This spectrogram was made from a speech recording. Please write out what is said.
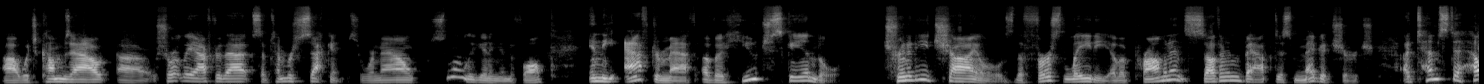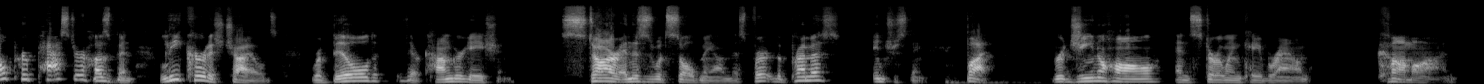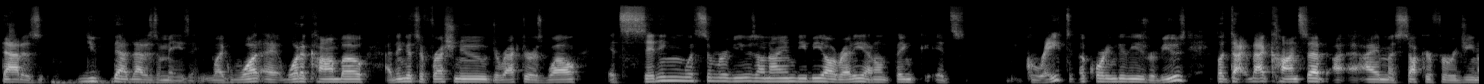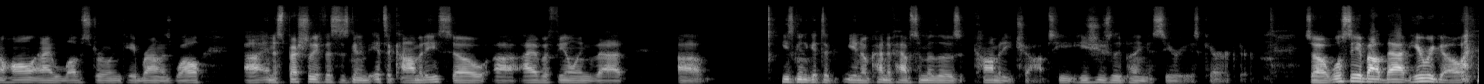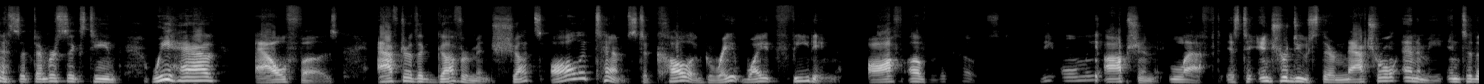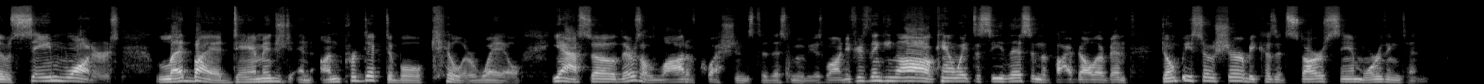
uh, which comes out uh, shortly after that, September 2nd. So we're now slowly getting into fall. In the aftermath of a huge scandal Trinity Childs, the first lady of a prominent Southern Baptist megachurch, attempts to help her pastor husband, Lee Curtis Childs, rebuild their congregation. Star, and this is what sold me on this. For the premise, interesting, but Regina Hall and Sterling K. Brown, come on, that is you that that is amazing. Like what a what a combo. I think it's a fresh new director as well. It's sitting with some reviews on IMDb already. I don't think it's great according to these reviews, but that, that concept, I, am a sucker for Regina Hall and I love Sterling K. Brown as well. Uh, and especially if this is going to be, it's a comedy. So uh, I have a feeling that uh, he's going to get to, you know, kind of have some of those comedy chops. He, he's usually playing a serious character. So we'll see about that. Here we go. September 16th, we have Alphas after the government shuts all attempts to cull a great white feeding off of the coast. the only option left is to introduce their natural enemy into those same waters, led by a damaged and unpredictable killer whale. Yeah, so there's a lot of questions to this movie as well. And if you're thinking, oh, can't wait to see this in the $5 bin, don't be so sure because it stars Sam Worthington.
